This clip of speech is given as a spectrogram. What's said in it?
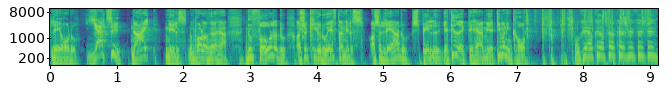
laver du? Yatzy! Nej, Niels. Nu prøver du at høre her. Nu folder du, og så kigger du efter, Niels. Og så lærer du spillet. Jeg gider ikke det her mere. Giv mig din kort. Okay, okay, okay, okay, okay, okay.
